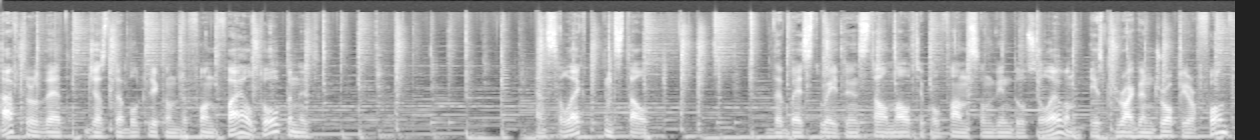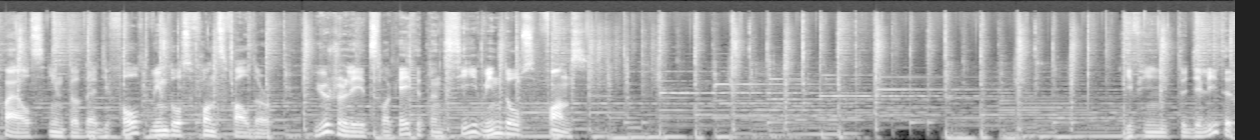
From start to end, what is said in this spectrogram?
After that, just double click on the font file to open it select Install. The best way to install multiple fonts on Windows 11 is drag and drop your font files into the default Windows Fonts folder. Usually it's located in C Windows Fonts. If you need to delete it,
